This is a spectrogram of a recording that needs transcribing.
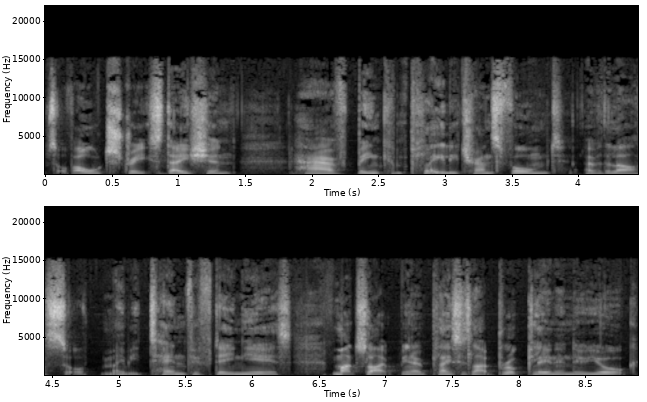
sort of Old Street Station have been completely transformed over the last sort of maybe 10, 15 years, much like, you know, places like Brooklyn and New York.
